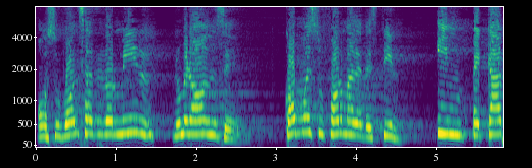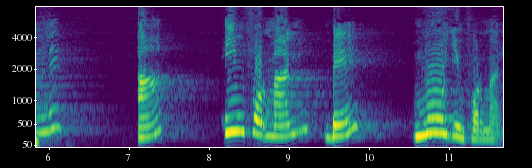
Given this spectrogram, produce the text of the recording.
o su bolsa de dormir. Número 11. ¿Cómo es su forma de vestir? Impecable. A. Informal. B. Muy informal.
